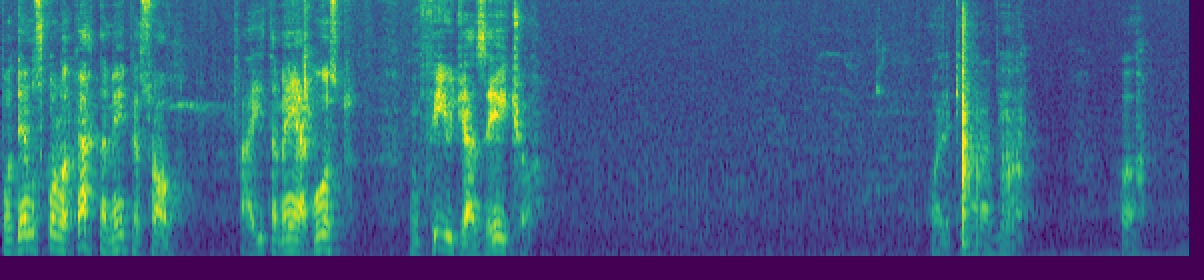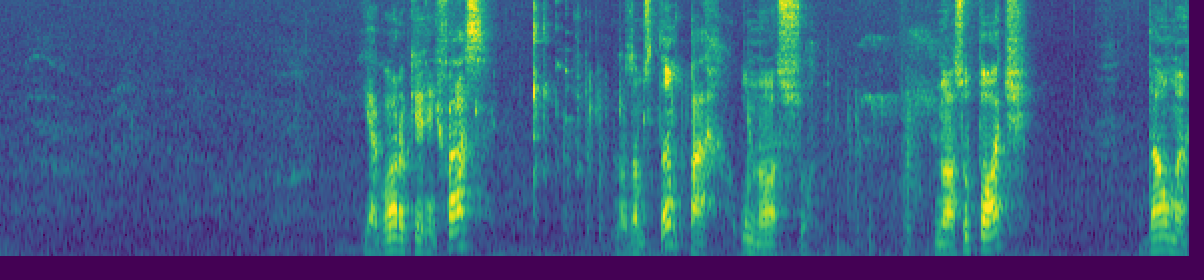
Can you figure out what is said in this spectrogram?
Podemos colocar também, pessoal, aí também é a gosto, um fio de azeite, ó. Olha que maravilha. Ó. E agora o que a gente faz? Nós vamos tampar o nosso nosso pote, dar uma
